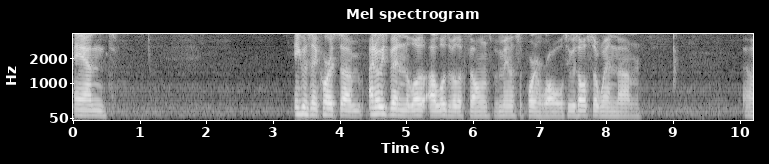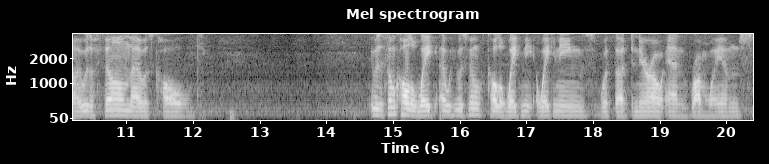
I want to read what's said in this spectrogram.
and he was, of course, um, I know he's been in lo uh, loads of other films, but mainly supporting roles. He was also in, um, uh, it was a film that was called it was a film called Awake. Uh, he was a film called Awakening, Awakenings with uh, De Niro and Robin Williams.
